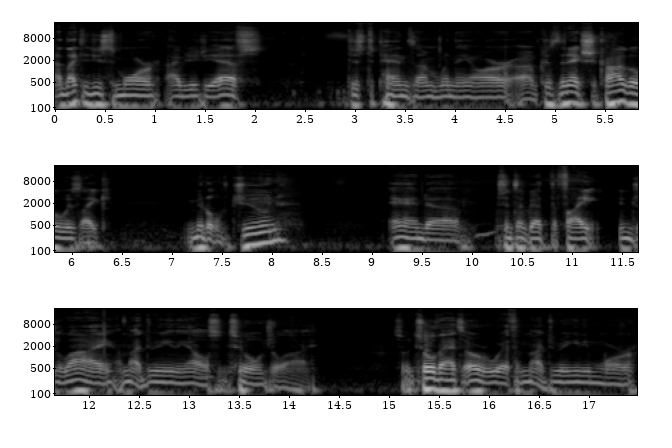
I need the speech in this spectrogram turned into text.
I'd like to do some more IBJJFs. Just depends on when they are. Because the next Chicago is like middle of June. And uh, since I've got the fight in July, I'm not doing anything else until July. So until that's over with, I'm not doing any more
